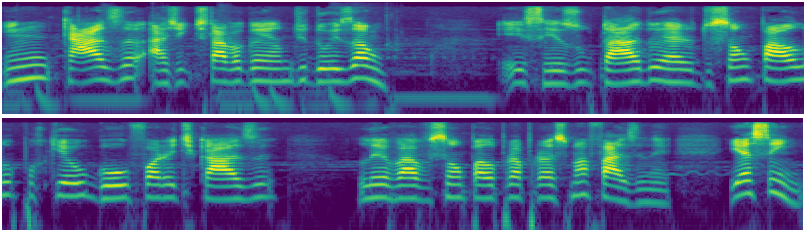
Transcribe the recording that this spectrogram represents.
Em casa, a gente estava ganhando de 2 a 1. Esse resultado era do São Paulo porque o gol fora de casa levava o São Paulo para a próxima fase, né? E assim,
